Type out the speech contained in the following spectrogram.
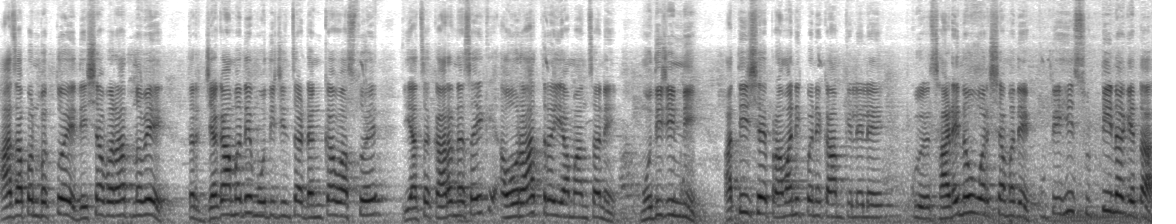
आज आपण बघतोय देशाभरात नव्हे तर जगामध्ये मोदीजींचा डंका वाचतोय याचं कारण असं आहे की अहोरात्र या माणसाने मोदीजींनी अतिशय प्रामाणिकपणे काम केलेले कु साडेनऊ वर्षामध्ये कुठेही सुट्टी न घेता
